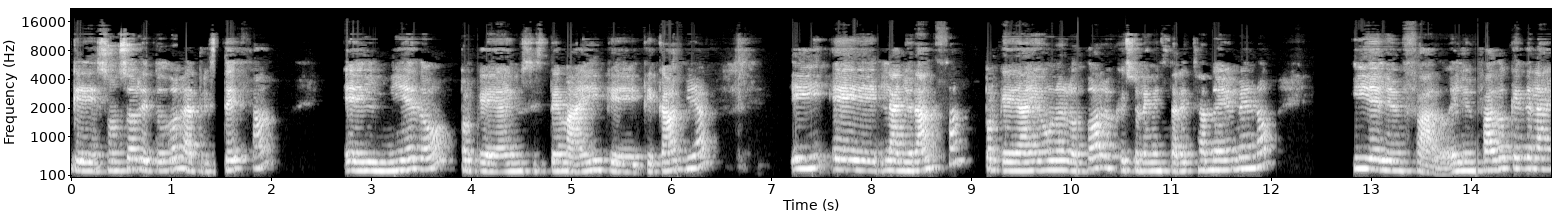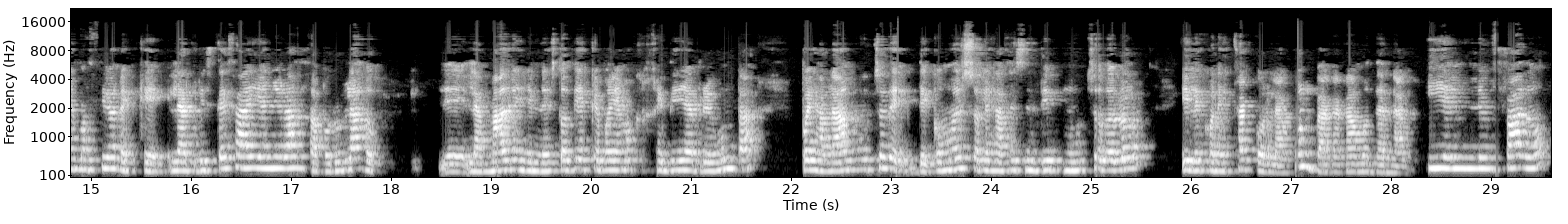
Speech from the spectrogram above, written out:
que son sobre todo la tristeza, el miedo, porque hay un sistema ahí que, cambia, y eh, la añoranza, porque hay uno de los dos a los que suelen estar echando de menos, y el enfado. El enfado que es de las emociones, que la tristeza y añoranza, por un lado, las madres en estos días que poníamos gentilla de preguntas, pues hablaban mucho de, cómo eso les hace sentir mucho dolor y les conecta con la culpa que acabamos de hablar. Y el enfado,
